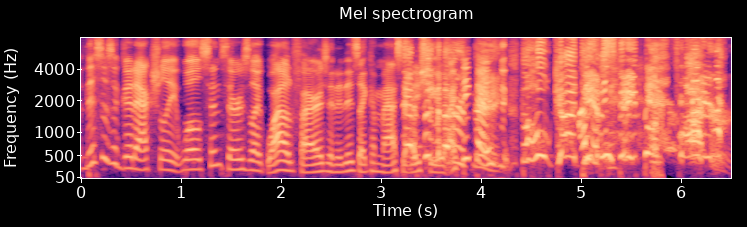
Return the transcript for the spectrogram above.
This is a good actually. Well, since there's like wildfires and it is like a massive That's issue, I think that is. The whole goddamn think- state's on fire.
